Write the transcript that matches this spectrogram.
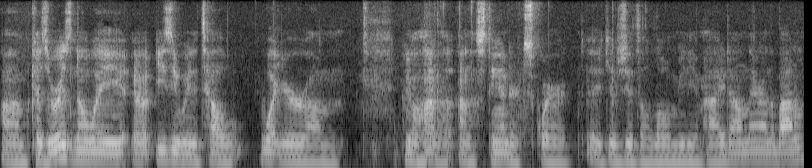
Because um, there is no way, uh, easy way to tell what your, um, you know, on a, on a standard square, it gives you the low, medium, high down there on the bottom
